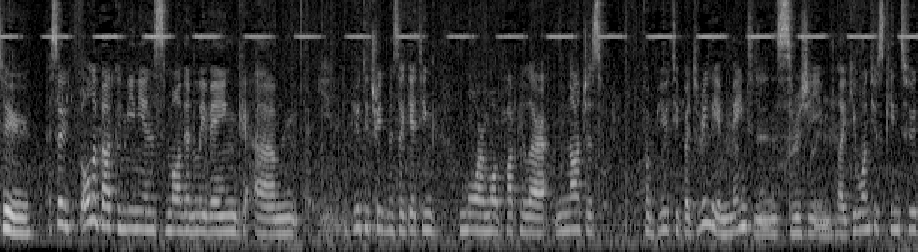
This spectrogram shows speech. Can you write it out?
Do. So it's all about convenience, modern living. Um, beauty treatments are getting more and more popular, not just for beauty, but really a maintenance regime. Like you want your skin to,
